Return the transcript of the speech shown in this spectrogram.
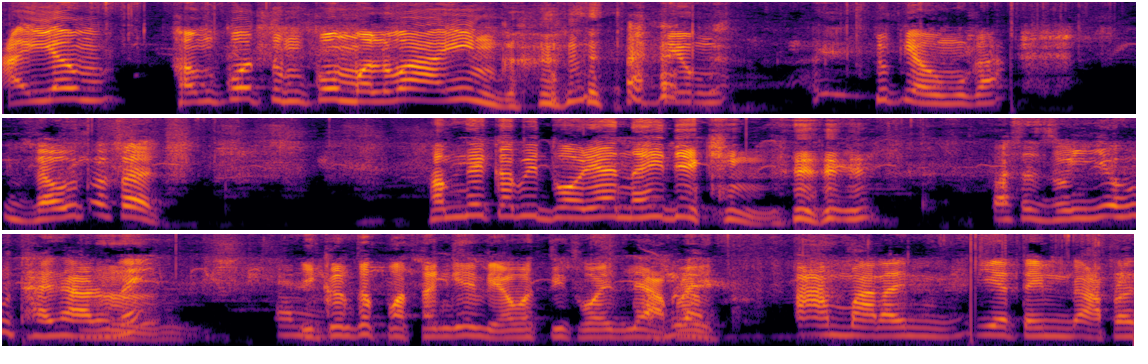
आई एम हमको तुमको मलवा आएंग क्यों तू क्या हूँ मुका જવું તો સર हमने कभी दौड़िया नहीं देखी પાછું જોઈએ શું થાય સારું નહીં ઈકન તો પતંગે વ્યવસ્થિત હોય એટલે આપણે આ મારા એ તઈ આપણે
